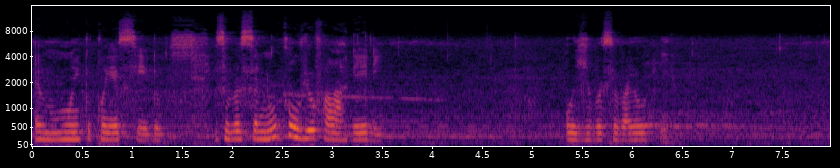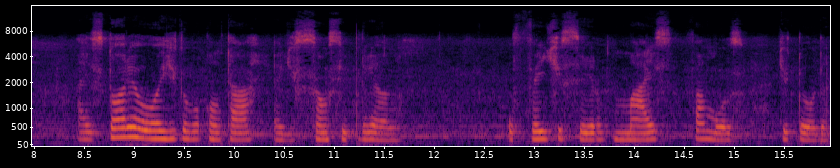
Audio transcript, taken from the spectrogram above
é muito conhecido. E se você nunca ouviu falar dele, hoje você vai ouvir. A história hoje que eu vou contar é de São Cipriano, o feiticeiro mais famoso de toda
